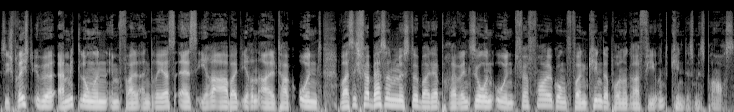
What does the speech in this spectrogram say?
Sie spricht über Ermittlungen im Fall Andreas S., ihre Arbeit, ihren Alltag und was sich verbessern müsste bei der Prävention und Verfolgung von Kinderpornografie und Kindesmissbrauchs.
